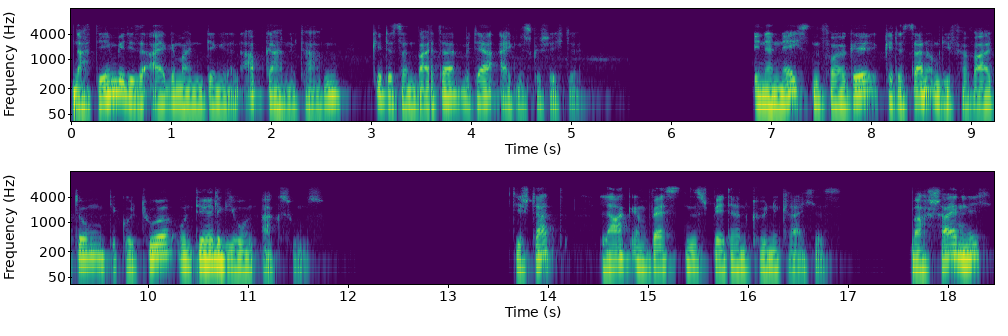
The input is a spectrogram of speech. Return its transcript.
Nachdem wir diese allgemeinen Dinge dann abgehandelt haben, geht es dann weiter mit der Ereignisgeschichte. In der nächsten Folge geht es dann um die Verwaltung, die Kultur und die Religion Axums. Die Stadt lag im Westen des späteren Königreiches. Wahrscheinlich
